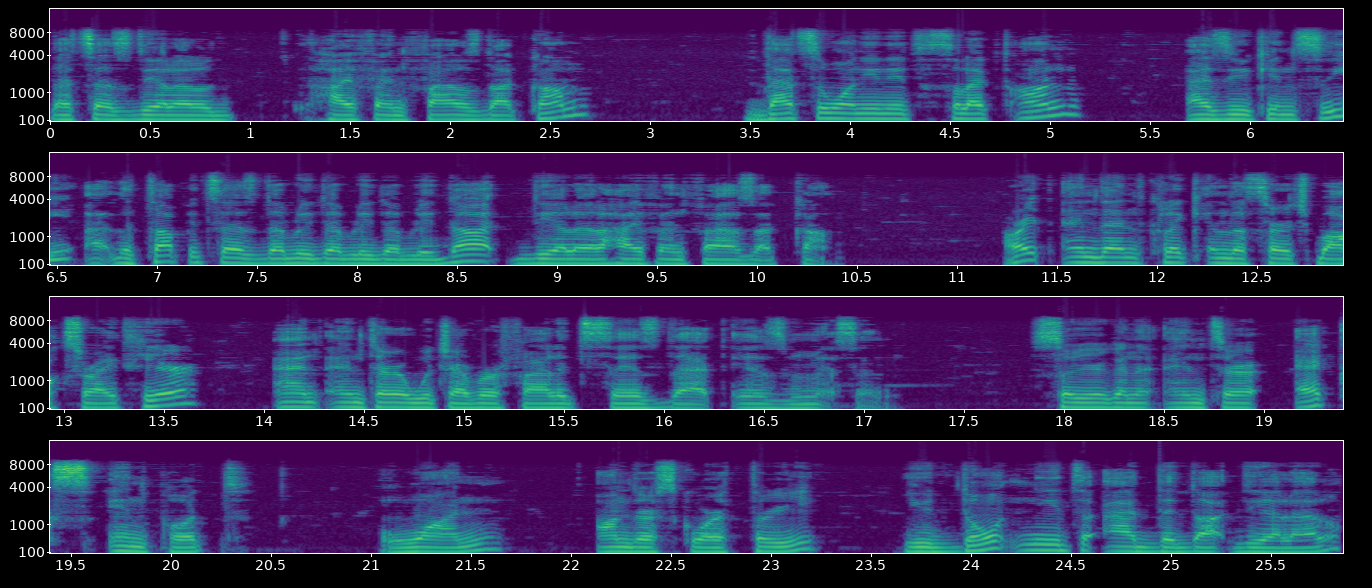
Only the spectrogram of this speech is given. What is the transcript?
that says dll-files.com, that's the one you need to select on as you can see at the top it says www.dll-files.com. Alright, and then click in the search box right here and enter whichever file it says that is missing. So you're going to enter x input 1 underscore 3. You don't need to add the .dll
